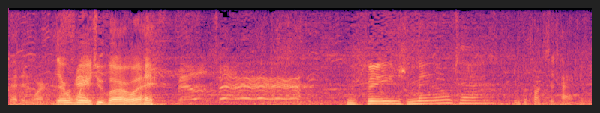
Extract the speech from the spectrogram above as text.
That didn't work. They're Okay. way too far away. Face melter. Who the fuck's attacking me?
